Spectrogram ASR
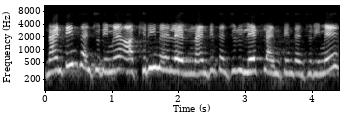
nineteen century में, आखिरी में nineteen century late nineteen century में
